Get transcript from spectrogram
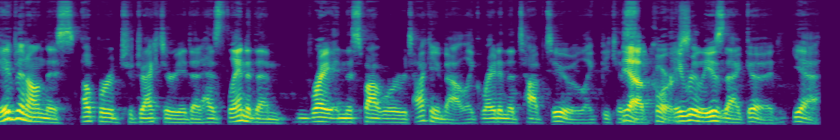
they've been on this upward trajectory that has landed them right in the spot where we were talking about, like right in the top two, like because yeah, of course, it really is that good. Yeah.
